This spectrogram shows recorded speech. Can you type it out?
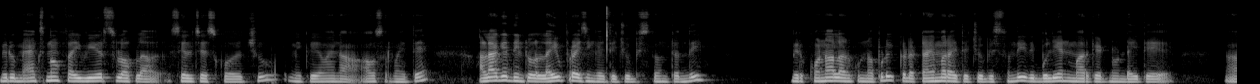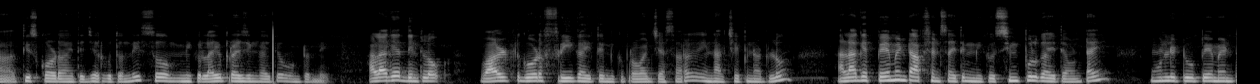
మీరు మ్యాక్సిమం ఫైవ్ ఇయర్స్ లోపల సేల్ చేసుకోవచ్చు మీకు ఏమైనా అవసరమైతే. అలాగే దీంట్లో లైవ్ ప్రైసింగ్ అయితే చూపిస్తుంటుంది. మీరు కొనాలనుకున్నప్పుడు ఇక్కడ టైమర్ అయితే చూపిస్తుంది. ఇది బులియన్ మార్కెట్ నుండి అయితే తీసుకోవడం అయితే జరుగుతుంది. సో మీకు లైవ్ ప్రైజింగ్ అయితే ఉంటుంది. అలాగే దీంట్లో వాల్ట్ కూడా ఫ్రీగా అయితే మీకు ప్రొవైడ్ చేస్తారు. నాకు చెప్పినట్లు. అలాగే పేమెంట్ ఆప్షన్స్ అయితే మీకు సింపుల్గా అయితే ఉంటాయి. ఓన్లీ టూ పేమెంట్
